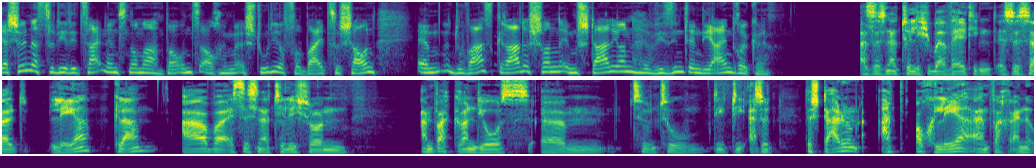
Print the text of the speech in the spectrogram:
Ja, schön, dass du dir die Zeit nimmst, nochmal bei uns auch im Studio vorbeizuschauen. Ähm, du warst gerade schon im Stadion. Wie sind denn die Eindrücke? Also es ist natürlich überwältigend. Es ist halt leer, klar, aber es ist natürlich schon einfach grandios ähm, zu, zu die, die, also das Stadion hat auch leer einfach eine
